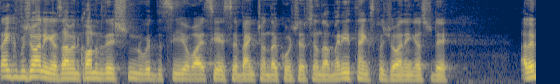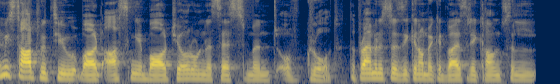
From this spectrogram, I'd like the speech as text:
Thank you for joining us. I'm in conversation with the CEO of ICICI Bank, Chanda Kochhar. Chanda, many thanks for joining us today. Uh, let me start with you about asking about your own assessment of growth. The Prime Minister's Economic Advisory Council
